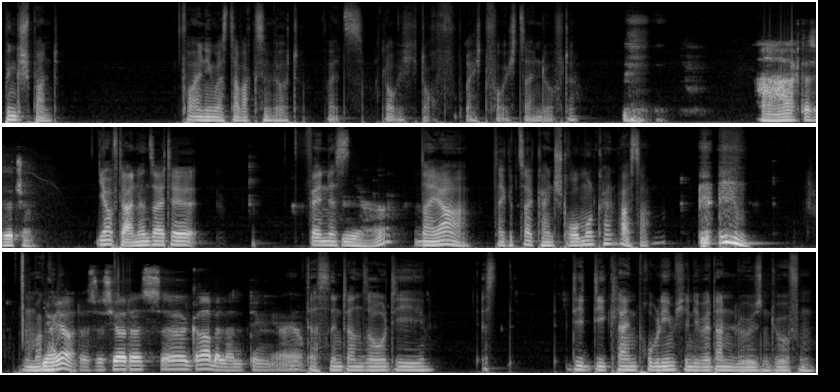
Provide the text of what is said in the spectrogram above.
Bin gespannt. Vor allen Dingen, was da wachsen wird, weil es, glaube ich, doch recht feucht sein dürfte. Ach, das wird schon. Ja, auf der anderen Seite, wenn es, Ja. naja, da gibt es halt keinen Strom und kein Wasser. Ja, ja, das ist ja das äh, Grabeland-Ding. Ja, ja. Das sind dann so die, ist, die, die kleinen Problemchen, die wir dann lösen dürfen.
